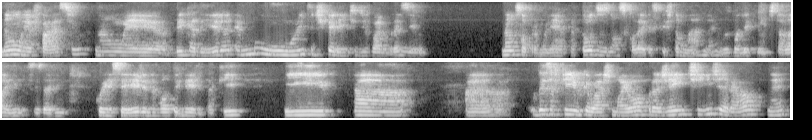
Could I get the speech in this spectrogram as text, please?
Não é fácil, não é brincadeira, é muito diferente de voar no Brasil. Não só para mulher, para todos os nossos colegas que estão lá, né? O Vandercult está lá ainda, vocês devem conhecer ele, né? Voltem nele, está aqui. E a, a, o desafio que eu acho maior para a gente, em geral, né,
